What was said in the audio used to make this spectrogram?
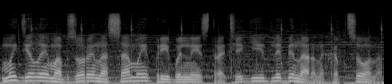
мы делаем обзоры на самые прибыльные стратегии для бинарных опционов.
